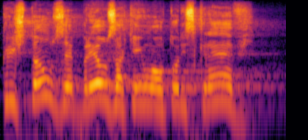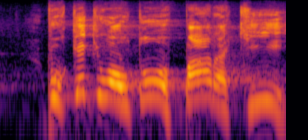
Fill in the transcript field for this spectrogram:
cristãos hebreus a quem o autor escreve. Por que, que o autor para aqui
